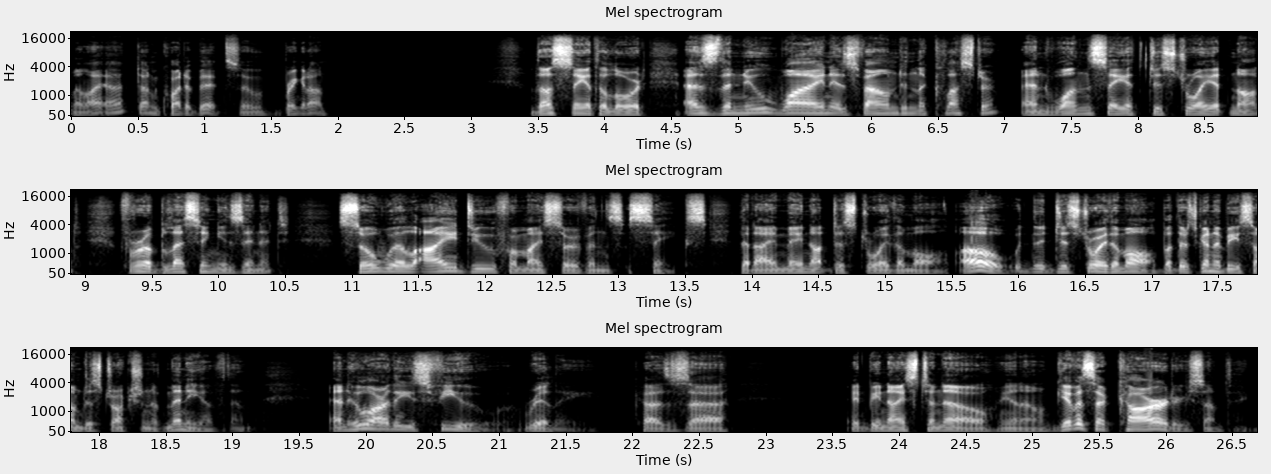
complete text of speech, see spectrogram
well, I, have done quite a bit, so bring it on. Thus saith the Lord, As the new wine is found in the cluster, and one saith, Destroy it not, for a blessing is in it, so will I do for my servants' sakes, that I may not destroy them all. Oh, destroy them all, but there's going to be some destruction of many of them. And who are these few, really? Because, uh, it'd be nice to know, you know, give us a card or something.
